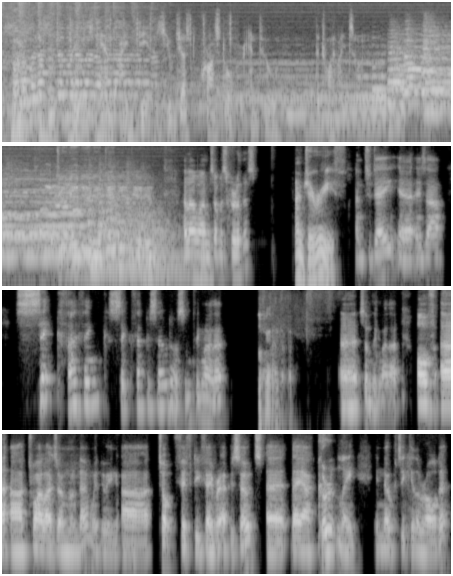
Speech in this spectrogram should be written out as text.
Dreams and ideas. You've just crossed over into the Twilight Zone. Hello, I'm Thomas Carruthers, I'm Jay Reeve. and today uh, is our sixth, I think, sixth episode or something like that. Something like that. Uh, something like that, of uh, our Twilight Zone rundown. We're doing our top 50 favorite episodes. Uh, they are currently in no particular order.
